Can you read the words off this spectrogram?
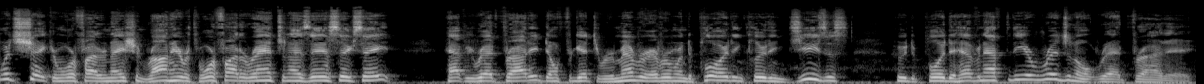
what's shaking, Warfighter Nation? Ron here with Warfighter Ranch and Isaiah 6-8. Happy Red Friday. Don't forget to remember everyone deployed, including Jesus, who deployed to heaven after the original Red Friday.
